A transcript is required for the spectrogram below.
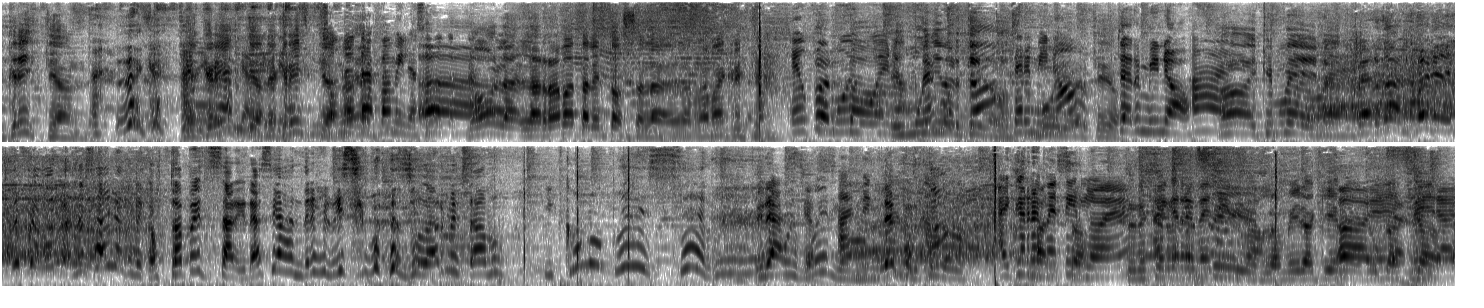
De Cristian. De Cristian, de Cristian. Son no, otras familias, son otras. No, la, la rama talentosa, la, la rama de Cristian. Es muy bueno. Es muy divertido. ¿Terminó? Muy divertido. Terminó. Ay, qué pena. Perdón, bueno, después de otra, no saben lo que me costó pensar. Gracias Andrés y Luis por ayudarme. Estábamos. ¿Y cómo puede ser? Gracias. bueno. Ay, me. Hay que repetirlo, ¿eh? Tenés Hay que que repetirlo. repetirlo. Mira quién Ay, es Lucas. mira, Castro.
